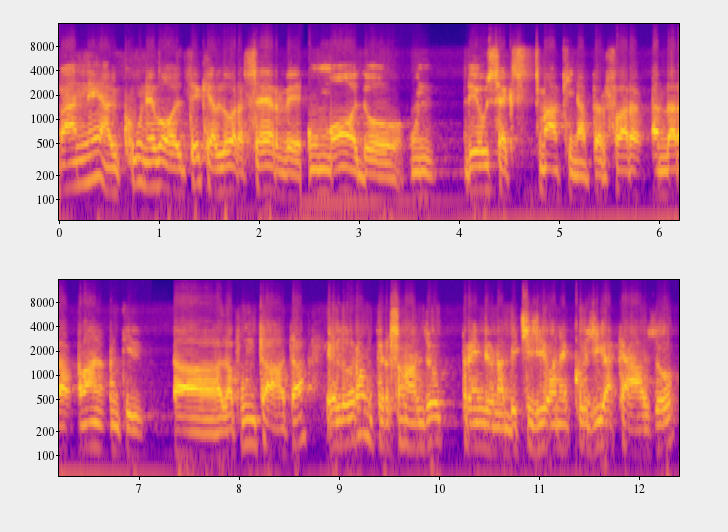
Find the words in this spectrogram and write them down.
tranne alcune volte che allora serve un modo, un deus ex machina per far andare avanti la, la puntata e allora un personaggio prende una decisione così a caso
